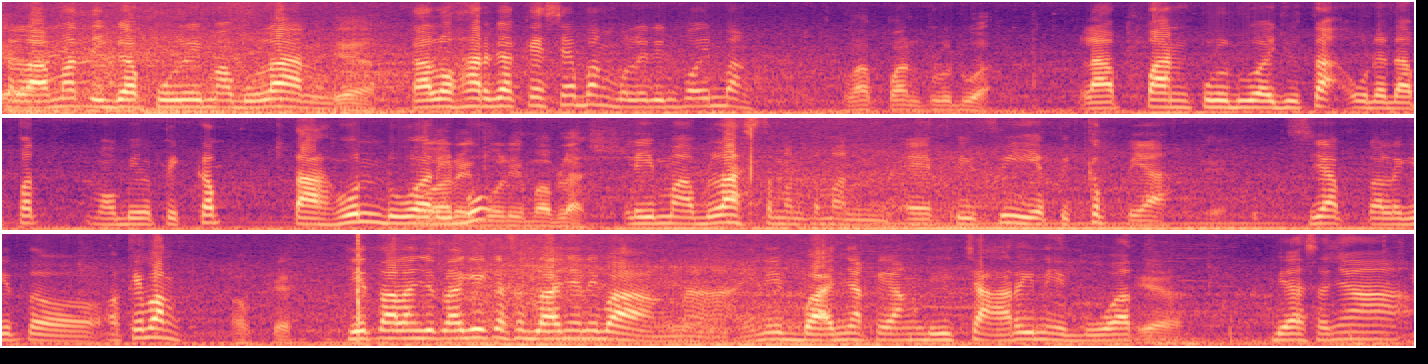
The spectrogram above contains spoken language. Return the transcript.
selama 35 bulan. Ya. Kalau harga cashnya bang, boleh diinfoin bang? 82. 82 juta udah dapat mobil pickup tahun 2015 2015. teman-teman. EPV ya pickup ya. Ya. Siap kalau gitu. Oke bang, Oke. kita lanjut lagi ke sebelahnya nih bang. Nah ini banyak yang dicari nih buat Ya. biasanya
